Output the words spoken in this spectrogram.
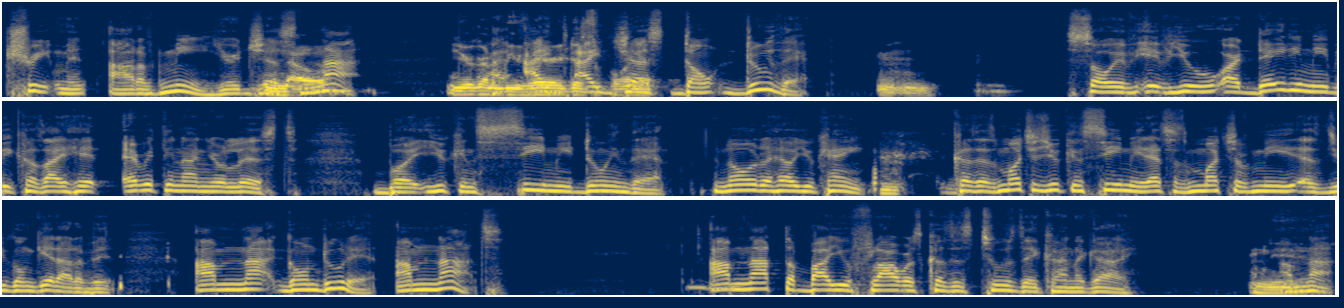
treatment out of me. You're just No. not. You're gonna be I- very I, I disappointed. just don't do that. Mhm. So if, if you are dating me because I hit everything on your list, but you can see me doing that, no the hell you can't. Because as much as you can see me, that's as much of me as you gonna get out of it. I'm not gonna do that. I'm not. I'm not the buy you flowers because it's Tuesday kind of guy. I'm not.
